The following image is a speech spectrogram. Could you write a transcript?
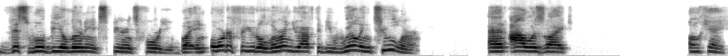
this will be a learning experience for you. But in order for you to learn, you have to be willing to learn. And I was like, okay,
